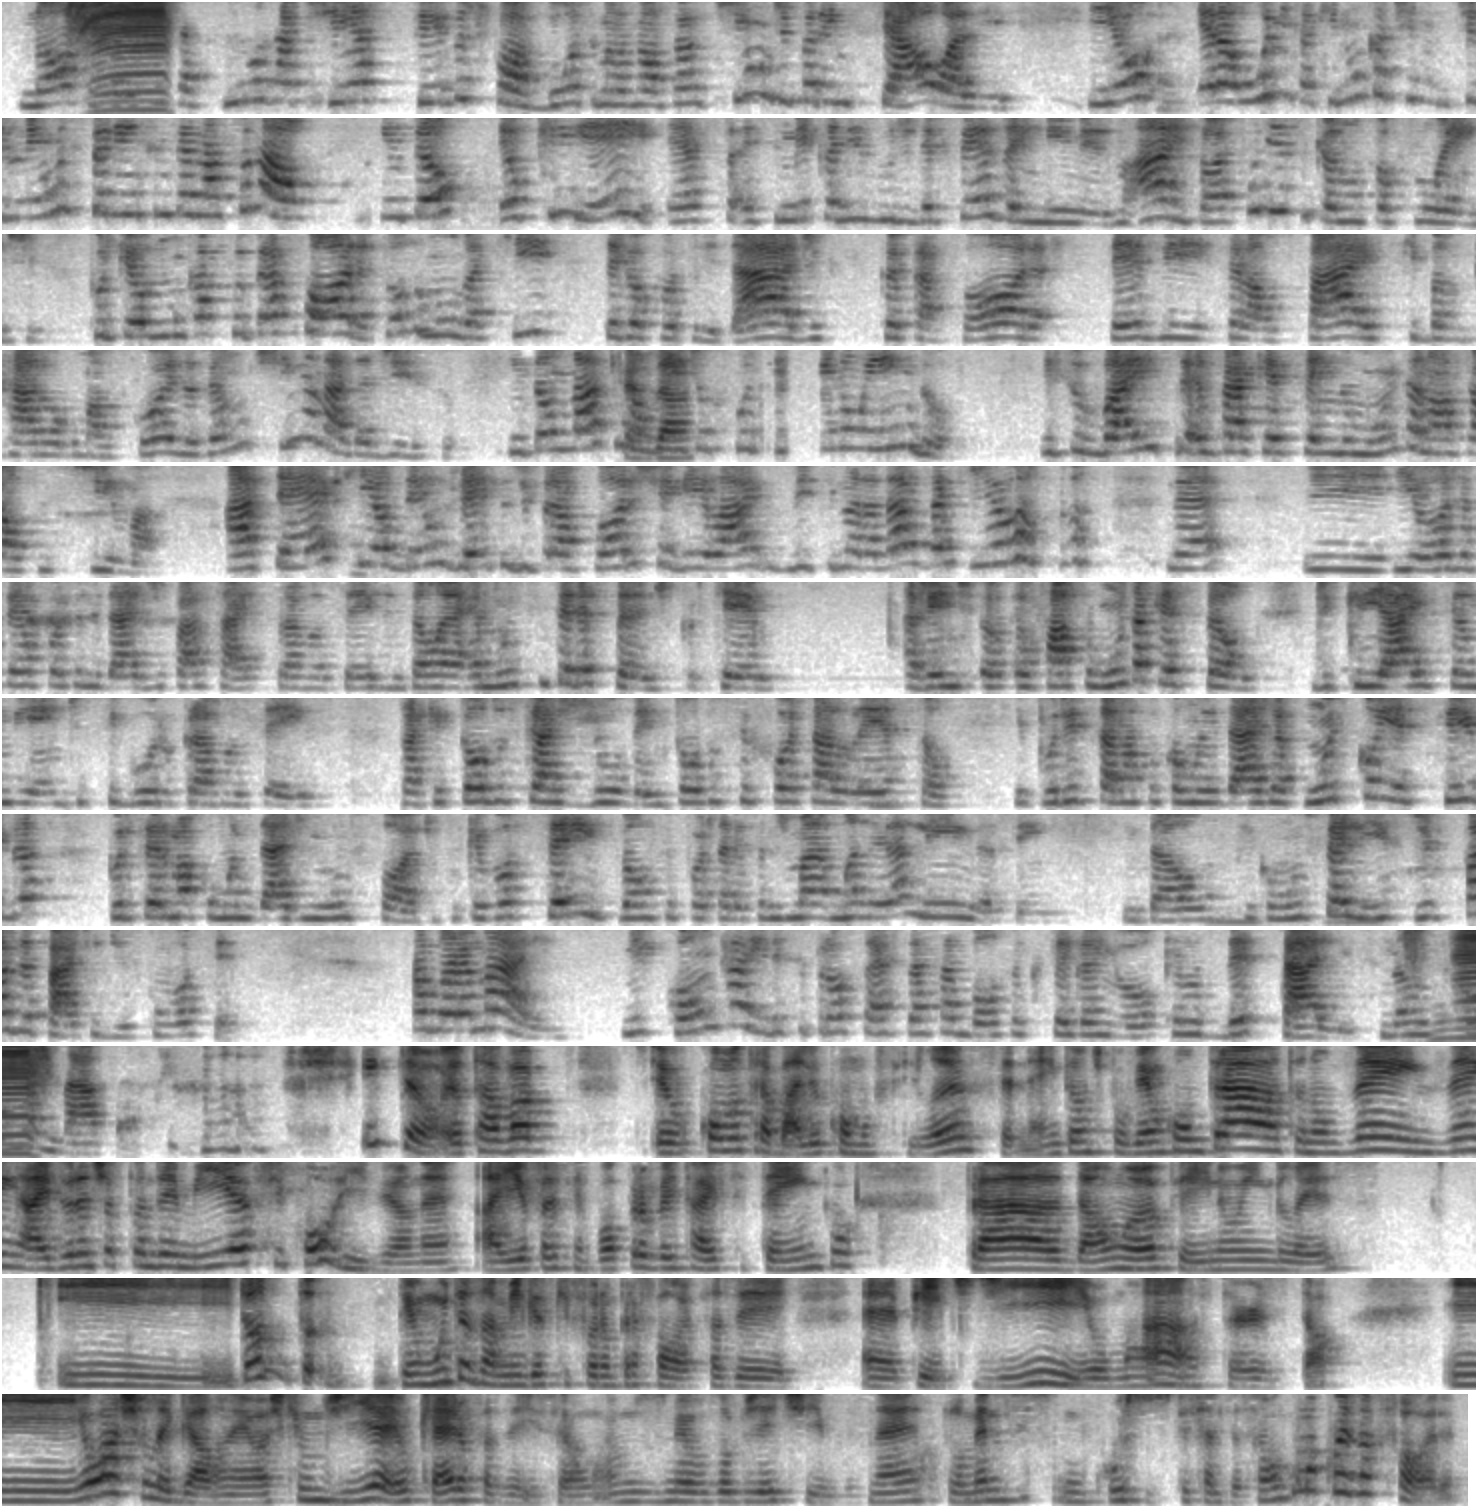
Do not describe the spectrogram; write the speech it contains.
Nossa, que aquilo já tinha sido, tipo, ó, duas semanas na Austrália, tinha um diferencial ali. E eu era a única que nunca tinha tido nenhuma experiência internacional. Então, eu criei essa, esse mecanismo de defesa em mim mesma. Ah, então é por isso que eu não sou fluente, porque eu nunca fui para fora. Todo mundo aqui teve oportunidade, foi para fora, teve, sei lá, os pais que bancaram algumas coisas. Eu não tinha nada disso. Então, naturalmente, Exato. eu fui diminuindo. Isso vai enfraquecendo muito a nossa autoestima. Até que eu dei um jeito de ir para fora, cheguei lá e vi que não era nada daquilo, né? E, e, hoje eu tenho a oportunidade de passar isso para vocês. Então é, é, muito interessante, porque a gente, eu, eu, faço muita questão de criar esse ambiente seguro para vocês, para que todos se ajudem, todos se fortaleçam. E por isso que a nossa comunidade é muito conhecida por ser uma comunidade muito forte, porque vocês vão se fortalecendo de uma maneira linda, assim. Então, fico muito feliz de fazer parte disso com você. Agora, Mari, me conta aí desse processo dessa bolsa que você ganhou, pelos detalhes, não esconda nada. Então, eu tava. Eu, como eu trabalho como freelancer, né? Então, tipo, vem um contrato, não vem, vem. Aí durante a pandemia ficou horrível, né? Aí eu falei assim, vou aproveitar esse tempo para dar um up aí no inglês. E, e todo, todo, tenho muitas amigas que foram para fora fazer é, PhD ou Masters e tal. E eu acho legal, né? Eu acho que um dia eu quero fazer isso, é um, é um dos meus objetivos, né? Pelo menos um curso de especialização, alguma coisa fora.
